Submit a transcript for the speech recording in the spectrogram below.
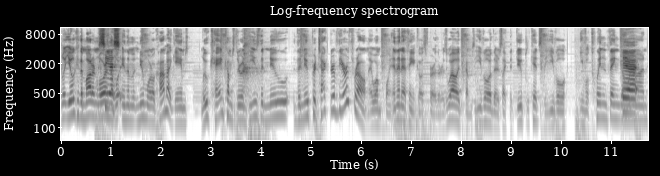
well, you look at the modern lore See, in, the, in the new Mortal Kombat games. Liu Kang comes through and he's the new the new protector of the Earth realm at one point, and then I think it goes further as well. He becomes evil. There's like the duplicates, the evil evil twin thing going Yeah. on.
